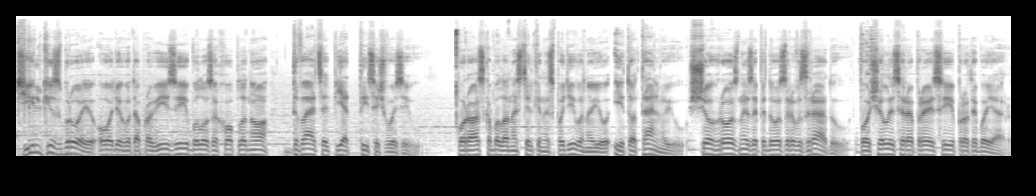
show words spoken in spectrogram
Тільки зброї, одягу та провізії було захоплено 25 тисяч возів. Поразка була настільки несподіваною і тотальною, що Грозний запідозрив зраду. Почалися репресії проти бояр.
